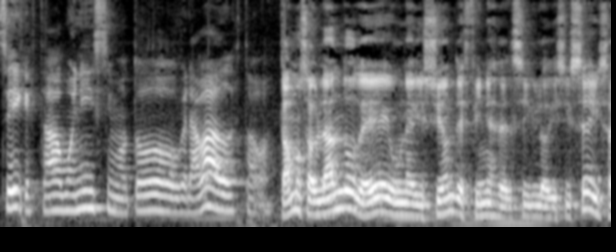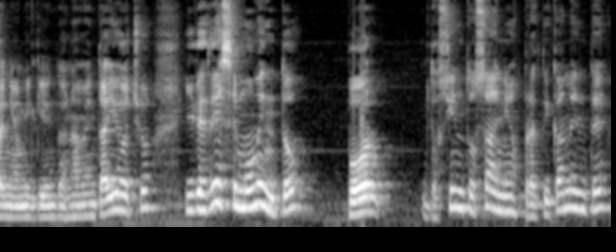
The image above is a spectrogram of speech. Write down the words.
Sí, que estaba buenísimo, todo grabado estaba. Estamos hablando de una edición de fines del siglo XVI, año 1598, y desde ese momento, por 200 años prácticamente,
